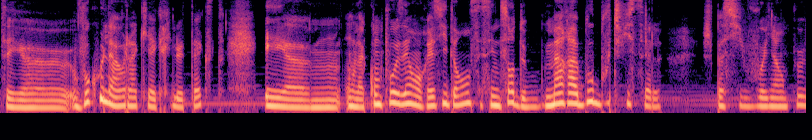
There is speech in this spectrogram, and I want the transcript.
C'est euh, beaucoup Laura qui a écrit le texte. Et euh, on l'a composé en résidence. Et c'est une sorte de marabout bout de ficelle. Je ne sais pas si vous voyez un peu.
